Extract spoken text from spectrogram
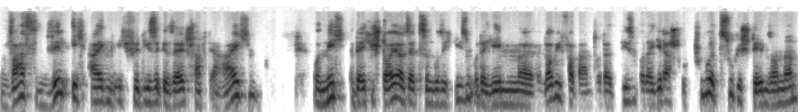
Was will ich eigentlich für diese Gesellschaft erreichen? Und nicht, welche Steuersätze muss ich diesem oder jenem äh, Lobbyverband oder diesem oder jeder Struktur zugestehen, sondern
